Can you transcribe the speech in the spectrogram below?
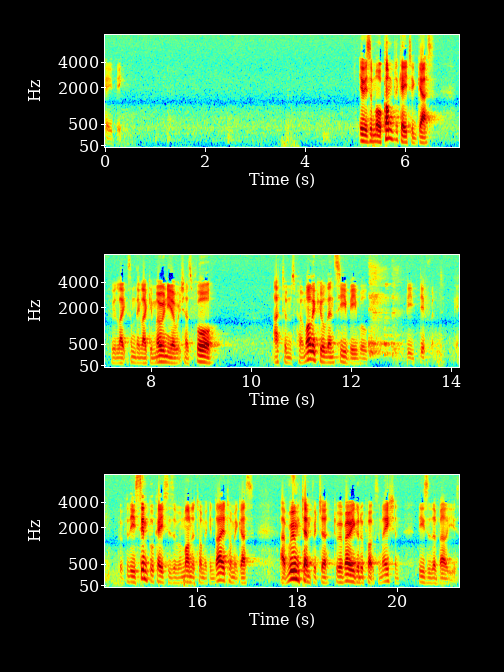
kb. If it's a more complicated gas, like something like ammonia, which has four atoms per molecule, then CV will be different. Okay. But for these simple cases of a monatomic and diatomic gas, at room temperature, to a very good approximation, these are the values.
